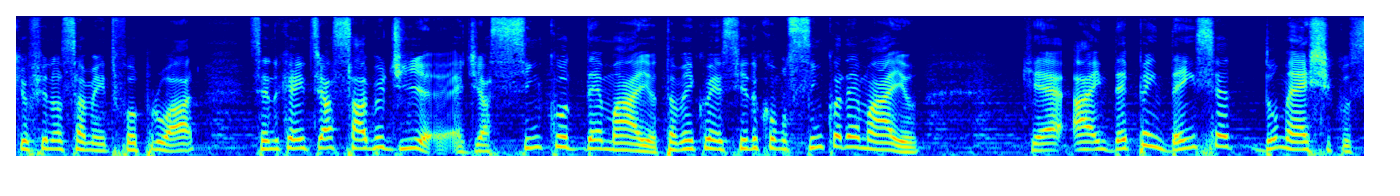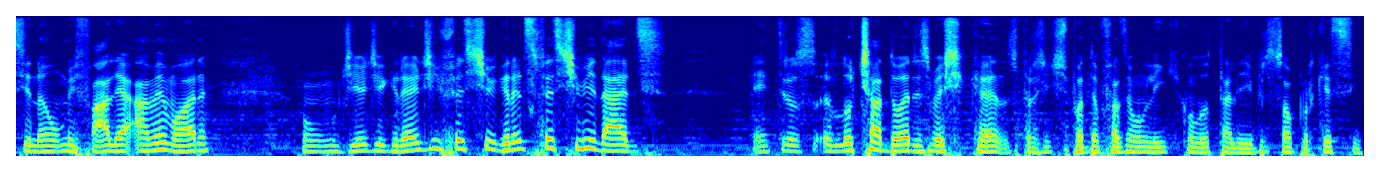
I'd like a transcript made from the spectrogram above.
que o financiamento for pro ar, sendo que a gente já sabe o dia, é dia 5 de maio, também conhecido como 5 de maio, que é a independência do México, se não me falha a memória. Um dia de grande festi grandes festividades entre os lutadores mexicanos, pra gente poder fazer um link com luta livre, só porque sim.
